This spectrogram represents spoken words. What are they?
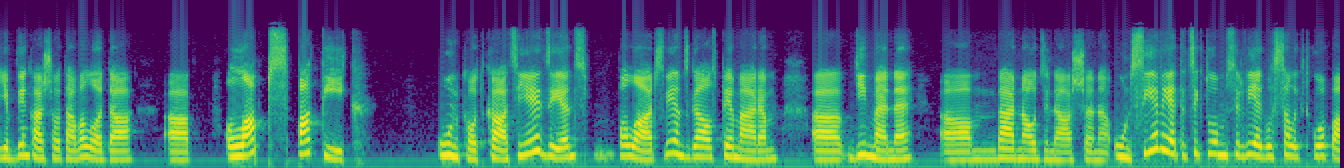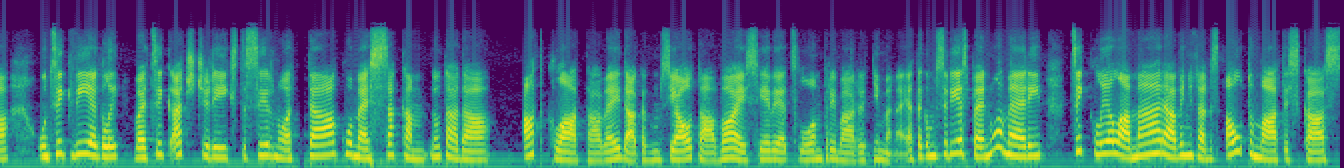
ja vienkāršotā valodā labs, patīk. Un kaut kāds jēdziens, polārs viens gals, piemēram, ģimene, um, bērnu audzināšana un sieviete, cik to mums ir viegli salikt kopā, un cik viegli vai cik atšķirīgs tas ir no tā, ko mēs sakam nu, tādā atklātā veidā, kad mums jautā, vai sievietes loma primāri ir ģimenē. Ja, mums ir iespēja nomērīt, cik lielā mērā viņu tādas automātiskās,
